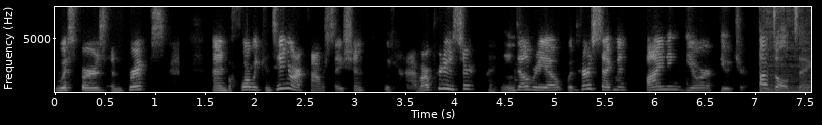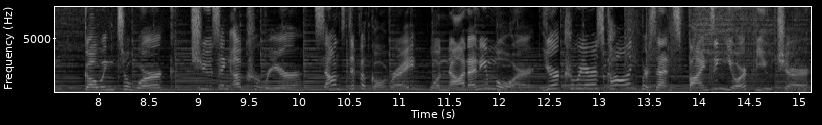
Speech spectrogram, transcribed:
Whispers and Bricks. And before we continue our conversation, we have our producer, Eileen Del Rio, with her segment, Finding Your Future. Adulting, going to work, choosing a career sounds difficult, right? Well, not anymore. Your Career is Calling presents Finding Your Future.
